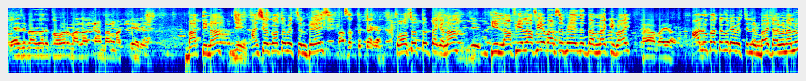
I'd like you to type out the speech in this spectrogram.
ফেয়াজের বাজারে খবর ভালো দাম বাড়তে বাড়তি না? আজকে কত বেচছেন পেঁয়াজ পঁচাত্তর টাকা। পঁচাত্তর টাকা না? কি লাফিয়ে লাফিয়ে বাড়ছে পেঁয়াজের দাম নাকি ভাই? হ্যাঁ ভাই আলু কত করে বেচছিলেন ভাই? ডায়মন্ড আলু?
